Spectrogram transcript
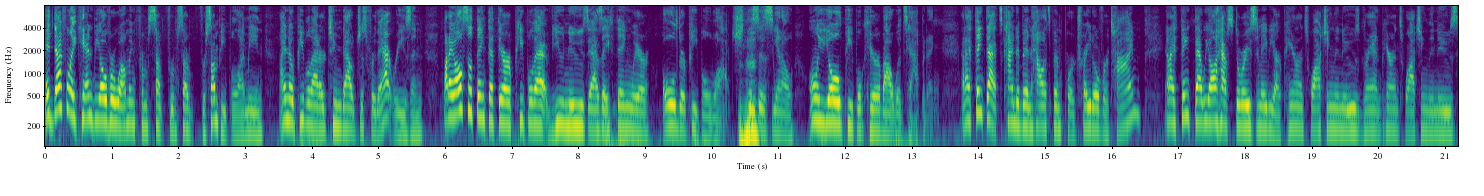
It definitely can be overwhelming from some from some for some people. I mean, I know people that are tuned out just for that reason, but I also think that there are people that view news as a thing where older people watch. Mm-hmm. This is, you know, only the old people care about what's happening. And I think that's kind of been how it's been portrayed over time. And I think that we all have stories of maybe our parents watching the news, grandparents watching the news.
